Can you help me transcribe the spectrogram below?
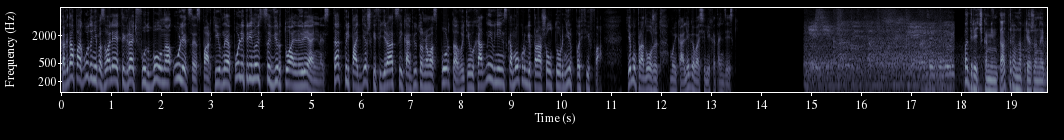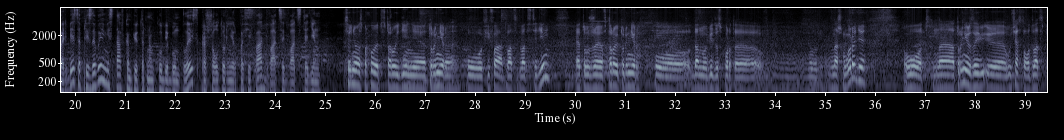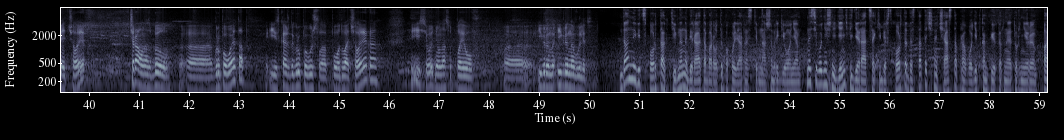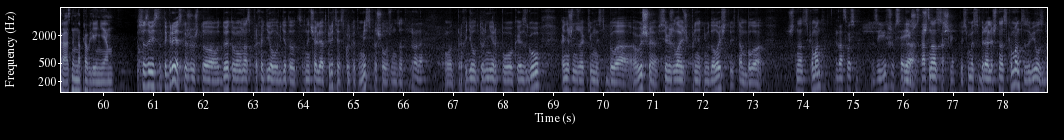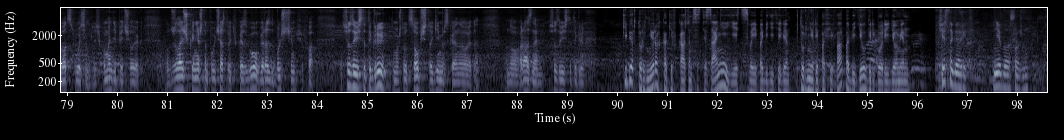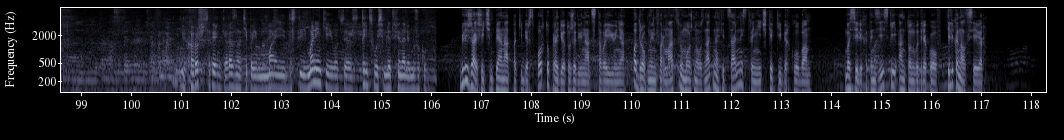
Когда погода не позволяет играть в футбол на улице, спортивное поле переносится в виртуальную реальность. Так, при поддержке Федерации компьютерного спорта в эти выходные в Ненецком округе прошел турнир по FIFA. Тему продолжит мой коллега Василий Хатанзейский. Под речь комментаторов в напряженной борьбе за призовые места в компьютерном клубе Boom Place прошел турнир по FIFA 2021. Сегодня у нас проходит второй день э, турнира по FIFA 2021. Это уже второй турнир по данному виду спорта в, нашем городе. Вот. На турнир э, участвовало 25 человек. Вчера у нас был э, групповой этап, и из каждой группы вышло по два человека. И сегодня у нас вот плей-офф, игры, игры на вылет. Данный вид спорта активно набирает обороты популярности в нашем регионе. На сегодняшний день Федерация киберспорта достаточно часто проводит компьютерные турниры по разным направлениям. Все зависит от игры. Я скажу, что до этого у нас проходил где-то вот в начале открытия, сколько это, месяц прошел уже назад? Ну да. Вот, проходил турнир по CSGO. Конечно же, активность была выше. Всех желающих принять не удалось. То есть там было 16 команд? 28 заявившихся да, и 16 16 прошли. То есть мы собирали 16 команд, и заявилось 28, то есть в команде 5 человек. Вот желающих, конечно, поучаствовать в CSGO гораздо больше, чем в FIFA. Вот все зависит от игры, потому что вот сообщество геймерское, оно, это, оно разное, все зависит от игры. В кибертурнирах, как и в каждом состязании, есть свои победители. В турнире по FIFA победил Григорий Демин. Честно говорить, не было сложно. Хорошие соперники разного типа, и, и маленькие, и вот 38 э, лет в финале мужику. Ближайший чемпионат по киберспорту пройдет уже 12 июня. Подробную информацию можно узнать на официальной страничке киберклуба. Василий Хатанзийский, Антон Выдряков, телеканал «Север».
